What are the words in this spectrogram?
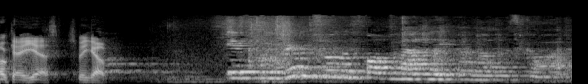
Okay, yes, speak up. If we really truly fall madly in love with God,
